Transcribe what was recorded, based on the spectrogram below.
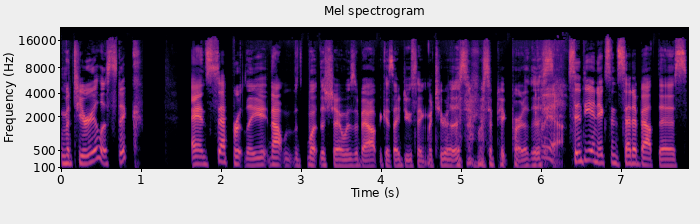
materialistic and separately, not what the show was about, because I do think materialism was a big part of this. Oh, yeah. Cynthia Nixon said about this,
